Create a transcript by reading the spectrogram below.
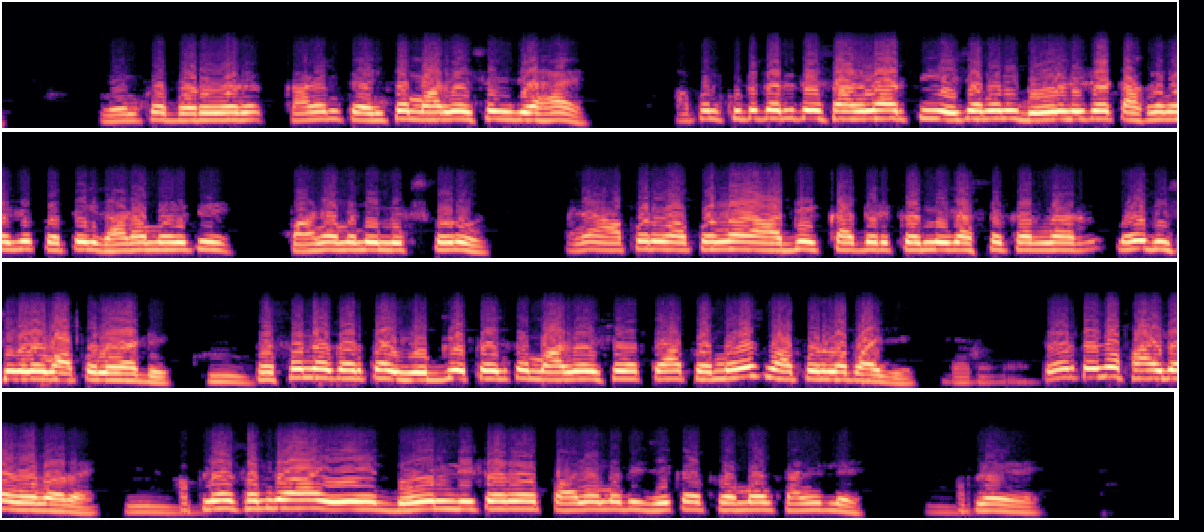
नेमकं बरोबर कारण त्यांचं मार्गदर्शन जे आहे आपण कुठेतरी ते सांगणार की याच्यामध्ये दोन लिटर टाकलं पाहिजे प्रत्येक झाडामध्ये ते पाण्यामध्ये मिक्स करून. आणि आपण वापरणार अधिक काहीतरी कमी जास्त करणार म्हणजे दुसरीकडे वापरण्यासाठी. तसं न करता योग्य त्यांचं मार्गदर्शन त्याप्रमाणेच वापरलं पाहिजे. तर त्याचा फायदा होणार आहे. आपल्याला समजा हे दोन लिटर पाण्यामध्ये जे काही प्रमाण सांगितले आपले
